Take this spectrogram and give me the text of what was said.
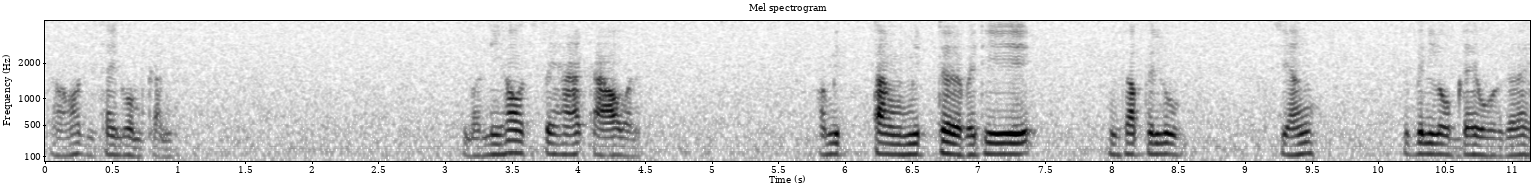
เอาเขาจะใช้รวมกันวันนี้เขาไปหากาวมันเอามิตั้งมิเตอร์ไปที่นี่ครับเป็นรูปเสียงจะเป็นรูปไดโอดก็ได้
